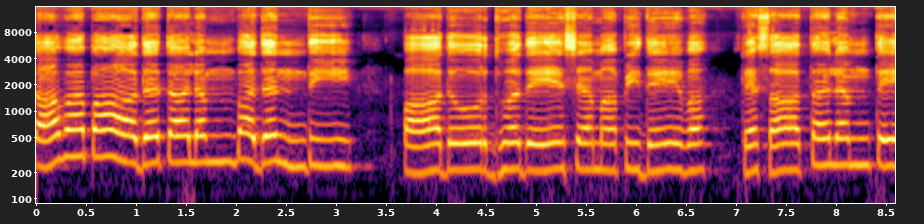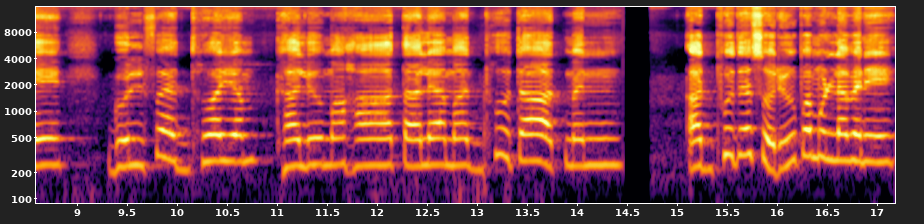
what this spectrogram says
തവ പാദതലം വദന്തി. പാദോർധ്വദേശമപി ദേവ രസാതലം തേ. ഗുൽഫദ്വയം ഖലു മഹാതലമദ്ഭുതാത്മൻ. അദ്ഭുത സ്വരൂപമുള്ളവനെ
